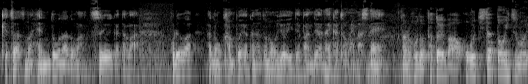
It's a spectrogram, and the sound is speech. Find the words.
血圧の変動などが強い方はこれはあの漢方薬などの良い出番ではないかと思いますね。なるほど。例えばお家だといつも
